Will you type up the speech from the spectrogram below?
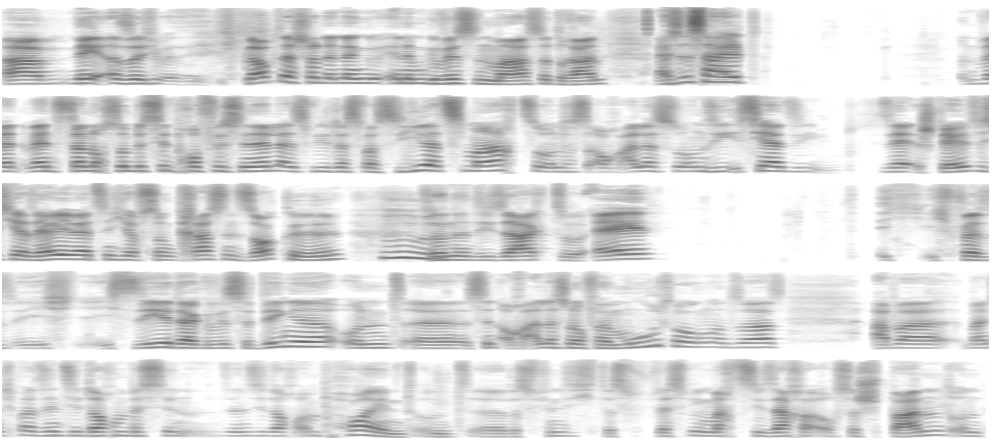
Ähm, nee, also ich, ich glaube da schon in einem, in einem gewissen Maße dran. Es ist halt, wenn es dann noch so ein bisschen professioneller ist, wie das, was sie jetzt macht, so und das auch alles so, und sie ist ja, sie stellt sich ja selber jetzt nicht auf so einen krassen Sockel, mhm. sondern sie sagt so, ey, ich, ich, ich, ich sehe da gewisse Dinge und äh, es sind auch alles nur Vermutungen und sowas. Aber manchmal sind sie doch ein bisschen, sind sie doch on point. Und äh, das finde ich, das, deswegen macht es die Sache auch so spannend. Und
